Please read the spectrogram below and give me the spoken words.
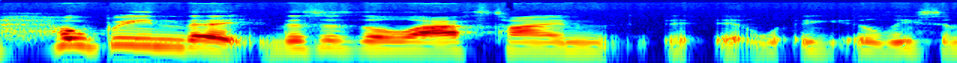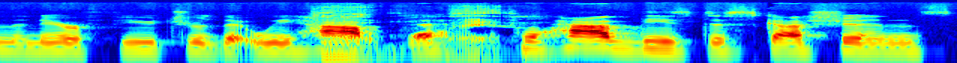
hoping that this is the last time, at least in the near future, that we have oh, to, to have these discussions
